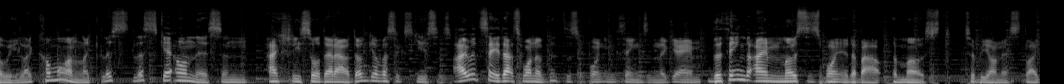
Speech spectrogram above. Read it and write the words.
Like, come on, like let's let's get on this and actually sort that out. Don't give us excuses. I would say that's one of the disappointing things in the game. The thing that I'm most disappointed about the most, to be honest, like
